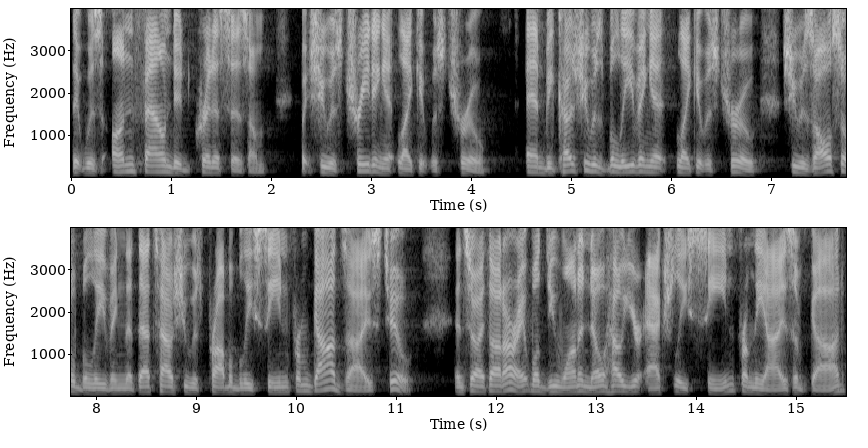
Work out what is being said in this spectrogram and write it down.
that was unfounded criticism, but she was treating it like it was true. And because she was believing it like it was true, she was also believing that that's how she was probably seen from God's eyes, too. And so I thought, all right, well, do you want to know how you're actually seen from the eyes of God?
